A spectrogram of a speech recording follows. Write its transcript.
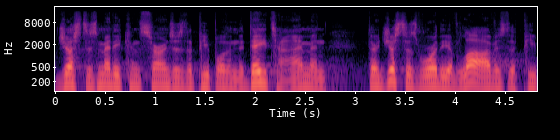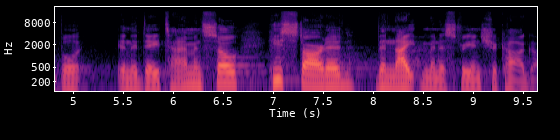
just as many concerns as the people in the daytime, and they're just as worthy of love as the people in the daytime. And so he started the night ministry in Chicago.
